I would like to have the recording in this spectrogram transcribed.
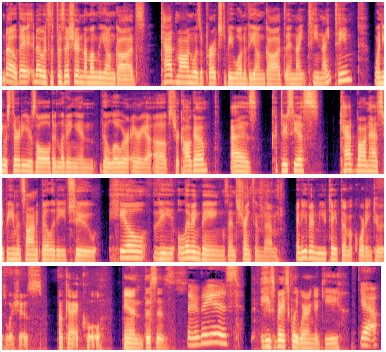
No, they no, it's a physician among the young gods. Cadmon was approached to be one of the young gods in 1919 when he was 30 years old and living in the lower area of Chicago. As Caduceus, Cadmon has superhuman psionic ability to heal the living beings and strengthen them, and even mutate them according to his wishes. Okay, cool. And this is there they is. he's basically wearing a gi Yeah.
